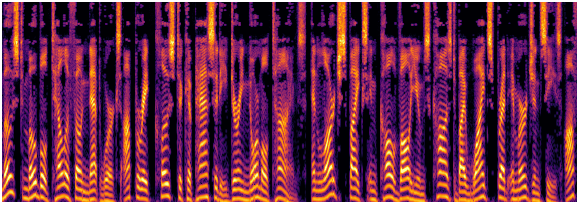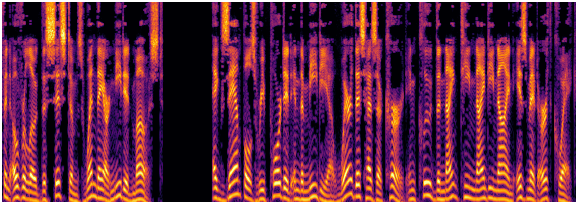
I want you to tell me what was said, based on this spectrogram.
Most mobile telephone networks operate close to capacity during normal times, and large spikes in call volumes caused by widespread emergencies often overload the systems when they are needed most. Examples reported in the media where this has occurred include the 1999 Izmit earthquake,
